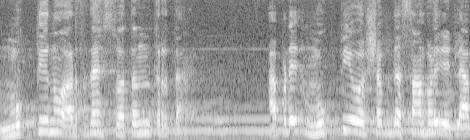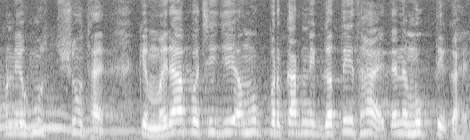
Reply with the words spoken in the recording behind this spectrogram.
મુક્તિનો અર્થ થાય સ્વતંત્રતા. આપણે મુક્તિ એવો શબ્દ સાંભળીએ એટલે આપણને શું શું થાય? કે મર્યા પછી જે અમુક પ્રકારની ગતિ થાય તેને મુક્તિ કહે.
